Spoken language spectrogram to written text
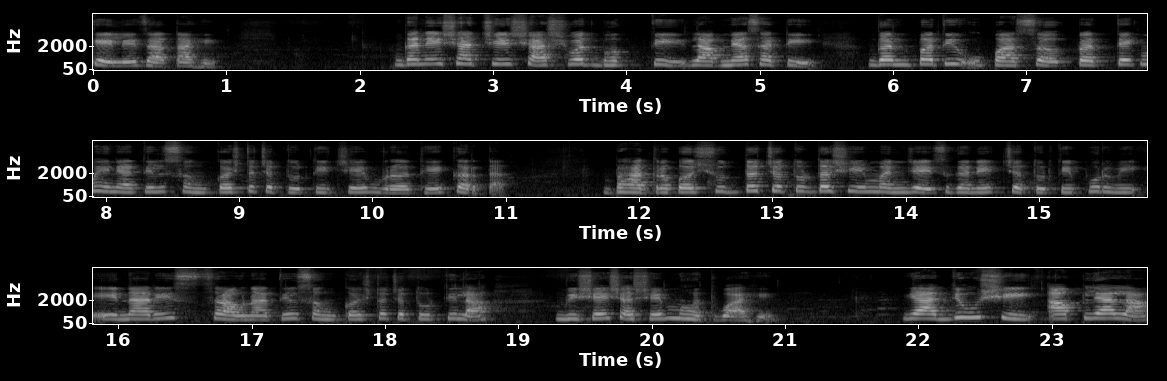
केले जात आहे. गणेशाची शाश्वत भक्ती लाभण्यासाठी गणपती उपासक प्रत्येक महिन्यातील संकष्ट चतुर्थीचे व्रत हे करतात. भाद्रपद शुद्ध चतुर्दशी म्हणजेच गणेश चतुर्थीपूर्वी येणारी श्रावणातील संकष्ट चतुर्थीला विशेष असे महत्त्व आहे. या दिवशी आपल्याला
